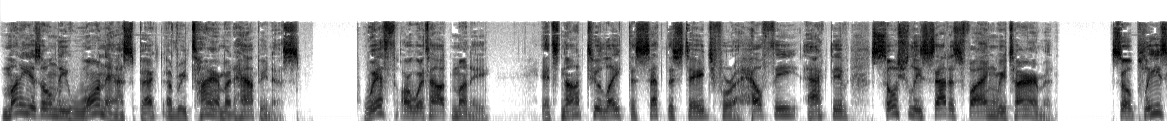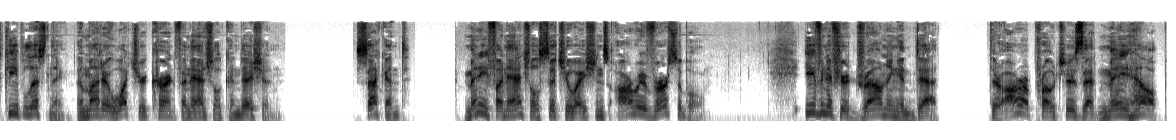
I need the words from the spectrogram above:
money is only one aspect of retirement happiness. With or without money, it's not too late to set the stage for a healthy, active, socially satisfying retirement. So please keep listening, no matter what your current financial condition. Second, many financial situations are reversible. Even if you're drowning in debt, there are approaches that may help,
